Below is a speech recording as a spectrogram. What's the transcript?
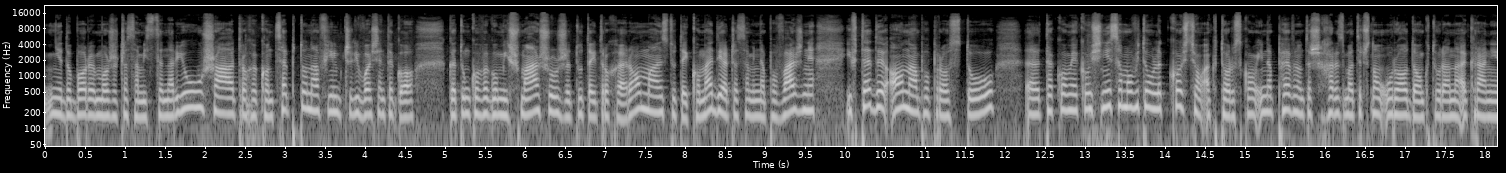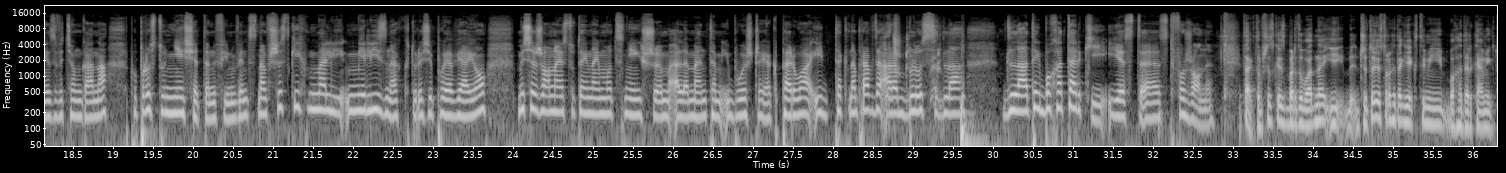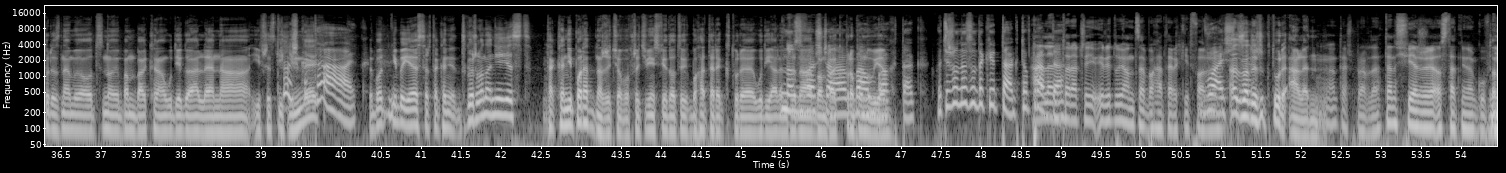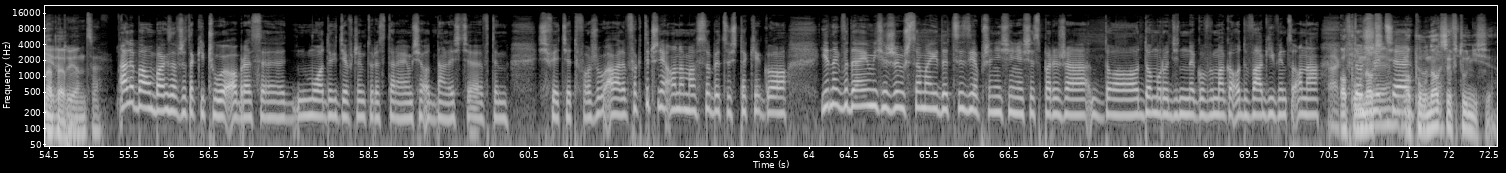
niedobory może czasami scenariusza, trochę konceptu na film, czyli właśnie tego gatunkowego miszmaszu, że tutaj trochę romans, tutaj komedia, czasami na poważnie. I wtedy ona po prostu e, taką jakąś niesamowitą lekkością aktorską i na pewno też charyzmatyczną urodą, która na ekranie jest wyciągana, po prostu niesie ten film, więc na wszystkich mieliznach, które się pojawiają, myślę, że ona jest tutaj najmocniejszym elementem i błyszczy jak perła i tak naprawdę Arab Blues dla, dla tej bohaterki jest e, stworzony. Tak, to wszystko jest bardzo ładne i czy to jest trochę tak jak z tymi bohaterkami, które znamy od Noe Bambaka, Woody'ego Allena i wszystkich Troszkę innych? tak. No Bo niby jest też taka, nie... tylko że ona nie jest taka nieporadna życiowo, w przeciwieństwie do tych bohaterek, które Woody Allen No zwłaszcza Baumbach proponuje. Baumbach, tak. Chociaż one są takie, tak, to prawda. Ale to raczej irytujące bohaterki tworzy. Właśnie. A zależy, który Allen. No też prawda. Ten świeży ostatnio głównie To na pewno. Ale Baumbach zawsze taki czuły obraz e, młodych dziewczyn, które starają się odnaleźć e, w tym świecie tworzył, ale faktycznie ona ma w sobie coś takiego, jednak wydaje mi się, że już sama jej decyzja przeniesienia się z Paryża do domu rodzinnego wymaga odwagi, więc ona, Tak, O To północy, życie- o północy w Tunisie.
